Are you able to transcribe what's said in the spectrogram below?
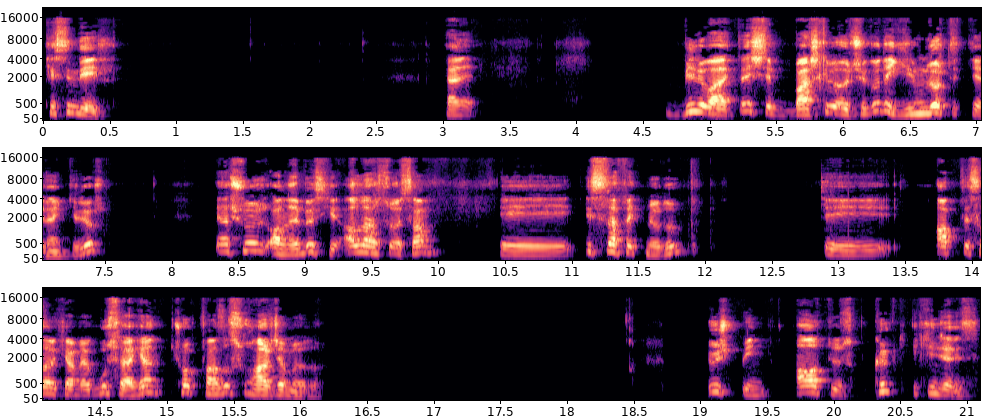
kesin değil. Yani bir rivayette işte başka bir ölçüye de 24 litreye denk geliyor. Ya şunu anlayabiliriz ki Allah Resulü Aleyhisselam e, israf etmiyordu. E, abdest alırken ve gusül alırken çok fazla su harcamıyordu. 3642. hadis.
